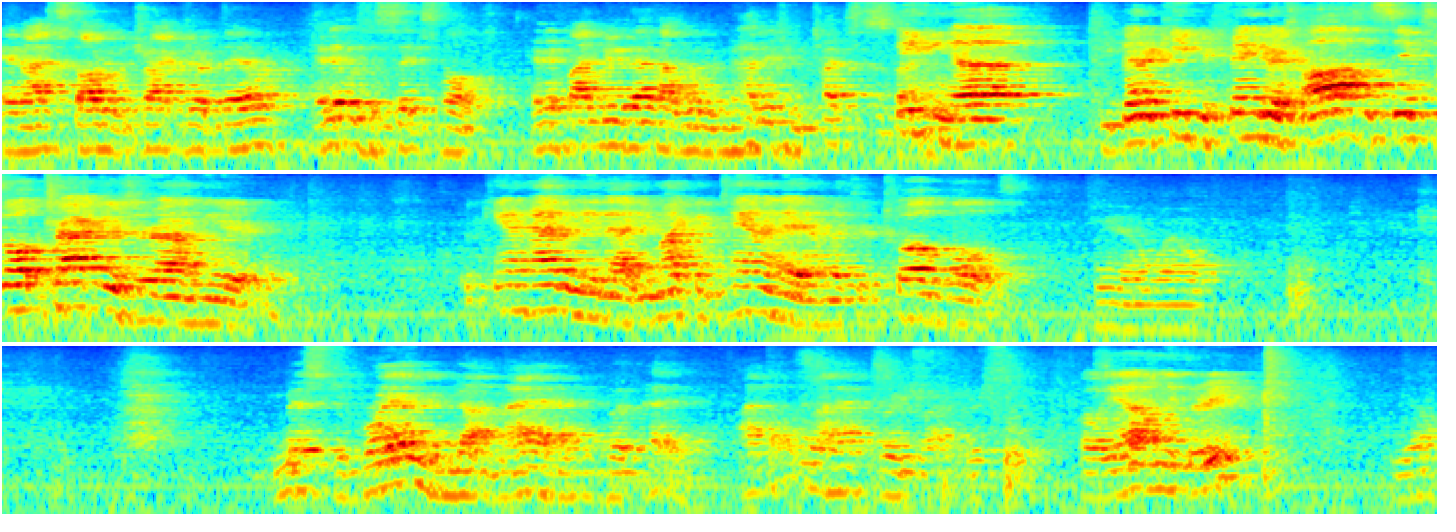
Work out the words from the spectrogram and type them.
and I started a tractor up there, and it was a six volt. And if I knew that, I would have not even touched the thing. Speaking of, you better keep your fingers off the 6 volt tractors around here. We can't have any of that. You might contaminate them with your 12 volts. Yeah, well. Mr. Brandon got mad, but hey, I told him I have three tractors. Oh yeah, only three? Yeah.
